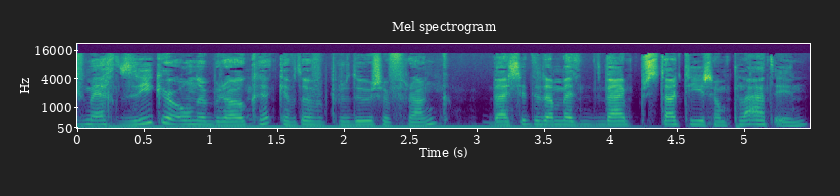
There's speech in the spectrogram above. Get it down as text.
Heeft me echt drie keer onderbroken. Ik heb het over producer Frank. Wij, zitten dan met, wij starten hier zo'n plaat in.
